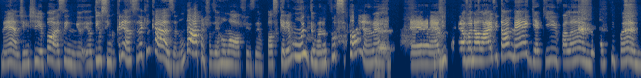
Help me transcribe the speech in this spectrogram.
Né, a gente, pô, assim, eu tenho cinco crianças aqui em casa, não dá para fazer home office, eu posso querer muito, mas não funciona, né? É. É, a gente está gravando a live e tá a Meg aqui falando, participando.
